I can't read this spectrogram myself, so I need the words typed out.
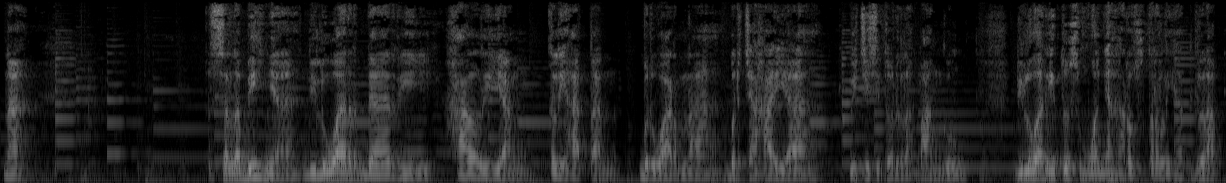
Nah, selebihnya di luar dari hal yang kelihatan berwarna, bercahaya, which is itu adalah panggung, di luar itu semuanya harus terlihat gelap.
